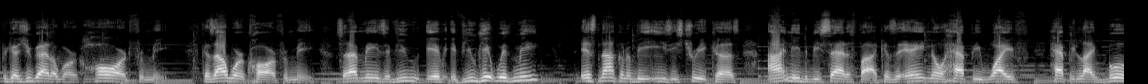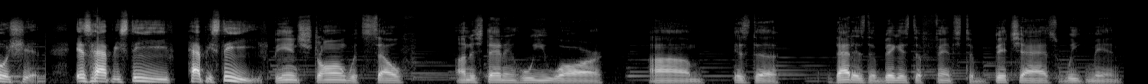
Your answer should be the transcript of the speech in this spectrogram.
because you gotta work hard for me because I work hard for me. So that means if you if, if you get with me, it's not going to be easy street because I need to be satisfied because it ain't no happy wife, happy life bullshit. It's happy Steve, happy Steve. Being strong with self, understanding who you are, um, is the that is the biggest defense to bitch ass weak men.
